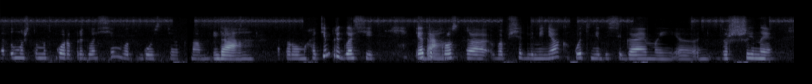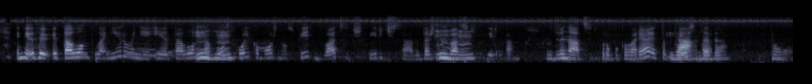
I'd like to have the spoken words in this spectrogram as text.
я думаю, что мы скоро пригласим вот гостя к нам, Да. которого мы хотим пригласить. Это Да. просто вообще для меня какой-то недосягаемый э, вершины эталон планирования и эталон того, Мгм. сколько можно успеть в 24 часа. Да даже не Мгм. 24, там, в 12, грубо говоря. Это Да, просто, да, да. ну,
